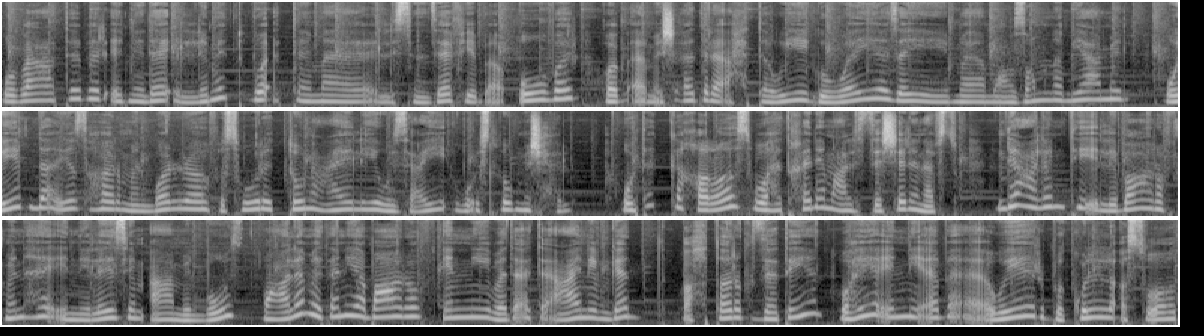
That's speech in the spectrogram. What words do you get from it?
وبعتبر إن ده ال limit وقت ما الاستنزاف يبقى over وأبقى مش قادرة أحتويه جوايا زي ما معظمنا بيعمل ويبدأ يظهر من بره في صورة tone عالي وزعيق وأسلوب مش حلو. وتكة خلاص وهتخانق مع الاستشاري نفسه. دي علامتي اللي بعرف منها إني لازم أعمل pause وعلامة تانية بعرف إني بدأت أعاني بجد وأحترق ذاتيا وهي إني أبقى aware بكل أصوات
